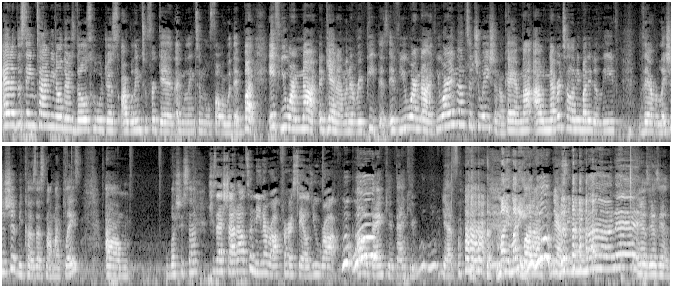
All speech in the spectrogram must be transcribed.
And at the same time, you know, there's those who just are willing to forgive and willing to move forward with it. But if you are not, again, I'm going to repeat this. If you are not, if you are in that situation, okay, I'm not, I would never tell anybody to leave their relationship because that's not my place. Um, what she said? she said, "Shout out to Nina Rock for her sales. You rock." Woo, woo. Oh, thank you, thank you. Woo, woo. Yes. money, money. But, uh, yeah. Money, money, money. yes, yes, yes.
